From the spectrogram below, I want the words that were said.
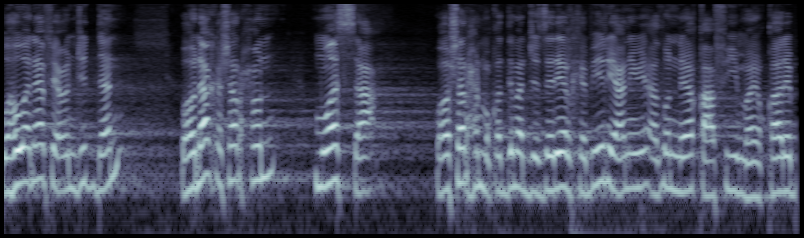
وهو نافع جدا وهناك شرح موسع وهو شرح المقدمة الجزرية الكبير يعني أظن يقع في ما يقارب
